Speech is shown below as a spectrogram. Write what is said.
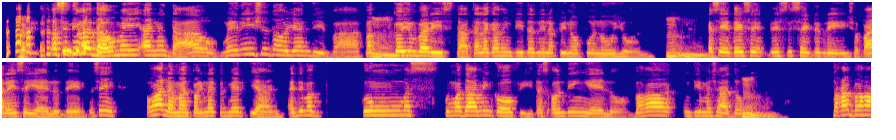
Kasi di ba daw, may ano daw, may ratio daw yan, di ba? Pag Mm. ko yung barista, talagang hindi daw nila pinupuno yun. Mm-mm. Kasi there's a, there's a certain ratio para yun sa yellow din. Kasi, o nga naman, pag nag-melt yan, edi mag, kung mas kung madaming coffee tas onting yelo, baka hindi masyadong Mm. tsaka baka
